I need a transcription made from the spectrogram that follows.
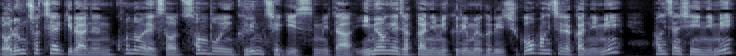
여름 첫 책이라는 코너에서 선보인 그림책이 있습니다. 이명애 작가님이 그림을 그리시고 황인찬 작가님이 황인찬 시인님이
